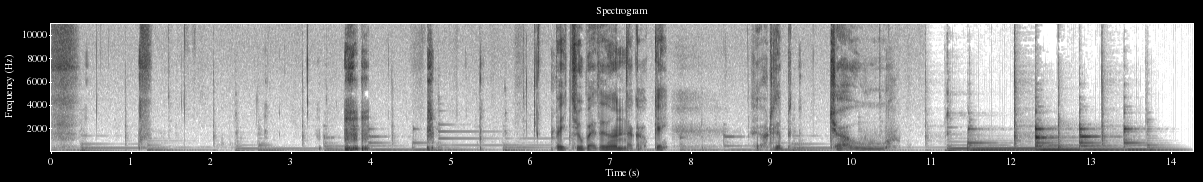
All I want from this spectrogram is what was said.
veits jubedad on, aga okei okay.. seekord lõpetan, tšau.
